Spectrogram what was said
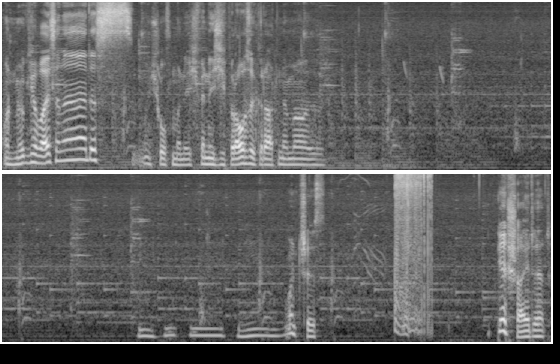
Und möglicherweise, na, das... Ich hoffe mal nicht. Wenn ich, ich brauche sie gerade nicht mehr. Also. Und tschüss. Gescheitert.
